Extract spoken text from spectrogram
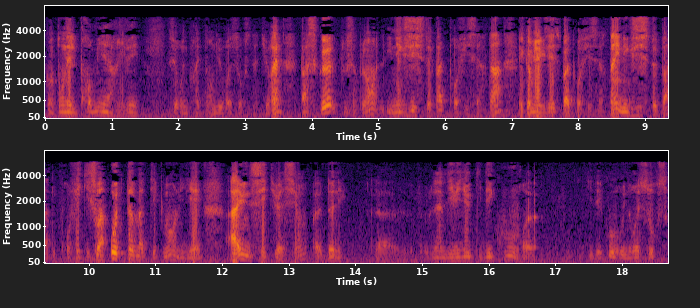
quand on est le premier arrivé sur une prétendue ressource naturelle, parce que, tout simplement, il n'existe pas de profit certain, et comme il n'existe pas de profit certain, il n'existe pas de profit qui soit automatiquement lié à une situation euh, donnée. L'individu qui découvre, euh, qui découvre une ressource,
